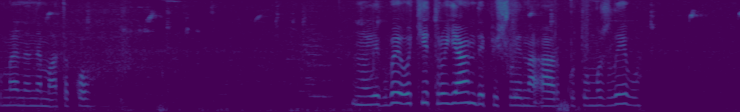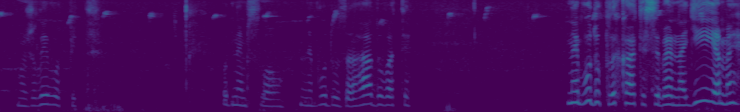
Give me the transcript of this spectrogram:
У мене нема такого. Ну, якби оті троянди пішли на арку, то можливо, можливо, під одним словом, не буду загадувати. Не буду плекати себе надіями,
